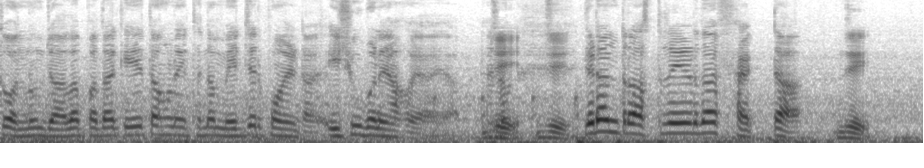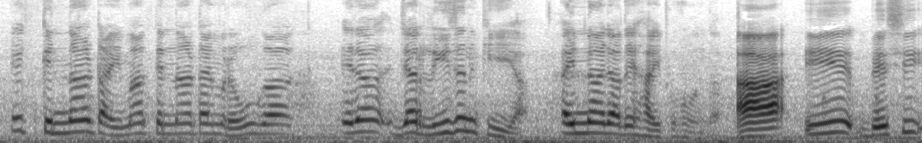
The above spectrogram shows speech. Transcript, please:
ਤੁਹਾਨੂੰ ਜ਼ਿਆਦਾ ਪਤਾ ਕਿ ਇਹ ਤਾਂ ਹੁਣ ਇੱਥੇ ਦਾ ਮੇਜਰ ਪੁਆਇੰਟ ਆ ਇਸ਼ੂ ਬਣਿਆ ਹੋਇਆ ਆ? ਜੀ ਜੀ। ਜਿਹੜਾ ਇੰਟਰਸਟ ਰੇਟ ਦਾ ਫੈਕਟ ਆ ਜੀ। ਇਹ ਕਿੰਨਾ ਟਾਈਮ ਆ ਕਿੰਨਾ ਟਾਈਮ ਰਹੂਗਾ? ਇਹਦਾ ਜਾਂ ਰੀਜ਼ਨ ਕੀ ਆ? ਇੰਨਾ ਜ਼ਿਆਦਾ ਹਾਈਪ ਹੋਣ ਦਾ। ਆ ਇਹ ਬੇਸੀ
